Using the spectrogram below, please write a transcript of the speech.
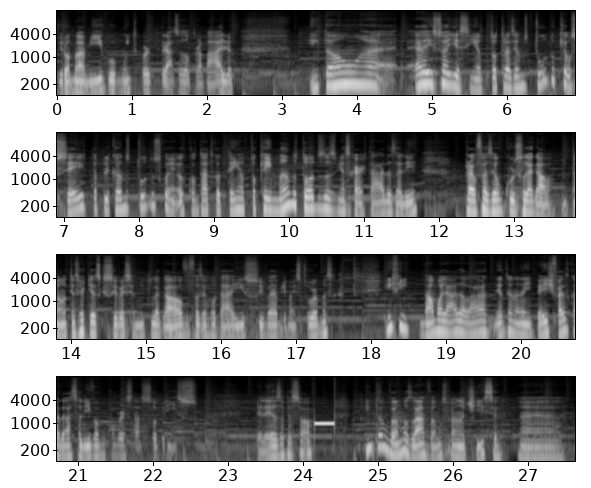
Virou meu amigo, muito por graças ao trabalho. Então, é, é isso aí, assim, eu tô trazendo tudo que eu sei, tô aplicando tudo os, o contato que eu tenho, eu tô queimando todas as minhas cartadas ali para eu fazer um curso legal. Então, eu tenho certeza que isso aí vai ser muito legal, vou fazer rodar isso e vai abrir mais turmas. Enfim, dá uma olhada lá, entra na landing page, faz o cadastro ali e vamos conversar sobre isso. Beleza, pessoal? Então, vamos lá, vamos para a notícia. É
